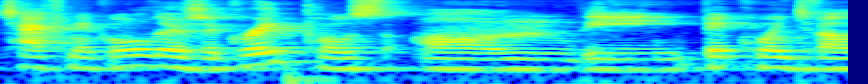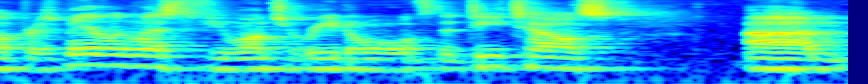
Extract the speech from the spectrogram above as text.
technical. There's a great post on the Bitcoin developers mailing list if you want to read all of the details. Um,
